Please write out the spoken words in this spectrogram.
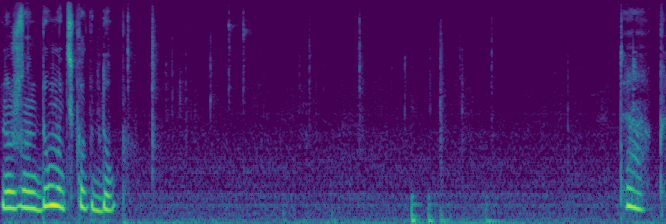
нужно думать как дуб. Так.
